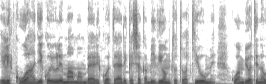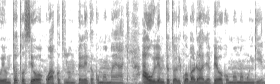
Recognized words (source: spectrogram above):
Ilikuwaje kwa yule mama ambaye alikuwa tayari kashakabidhiwa mtoto wa kiume kuambiwa tena huyo mtoto sio wa kwako, tunampeleka kwa mama yake, au yule mtoto alikuwa bado hajapewa kwa mama mwingine?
